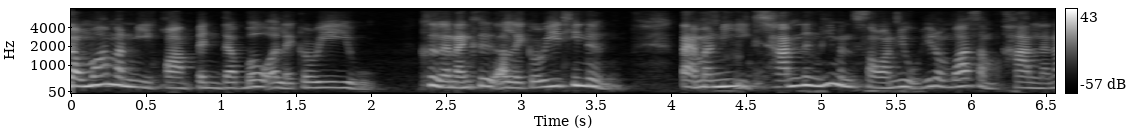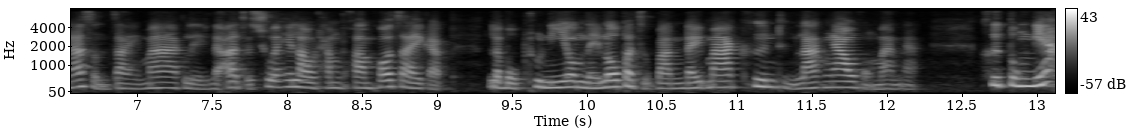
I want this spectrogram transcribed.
ดอมว่ามันมีความเป็น double allegory อยู่ คืออันนั้นคือ allegory ที่หนึ่งแต่มันมีอีกชั้นหนึ่งที่มันซ้อนอยู่ที่ดอมว่าสำคัญและน่าสนใจมากเลย และอาจจะช่วยให้เราทำความเข้าใจกับระบบทุนนิยมในโลกปัจจุบันได้มากขึ้นถึงรากเหง้าของมันอะคือตรงเนี้ย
